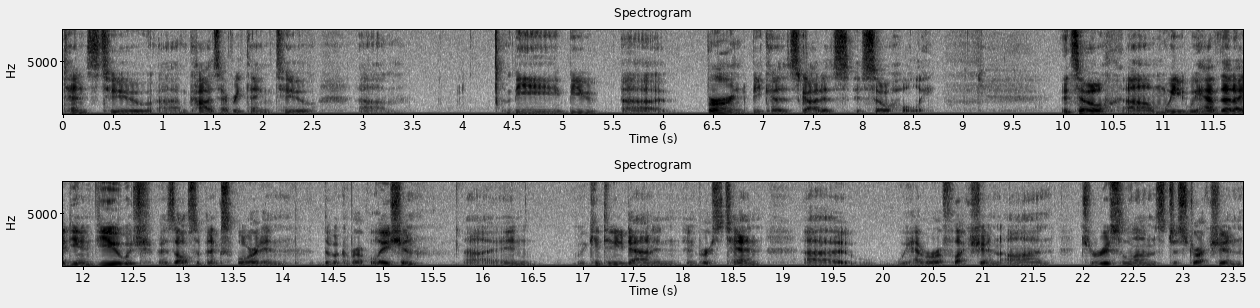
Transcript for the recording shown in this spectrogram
tends to um, cause everything to um, be be uh, burned because God is is so holy. And so um, we we have that idea in view, which has also been explored in the Book of Revelation, uh, and we continue down in, in verse ten. Uh, we have a reflection on Jerusalem's destruction,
